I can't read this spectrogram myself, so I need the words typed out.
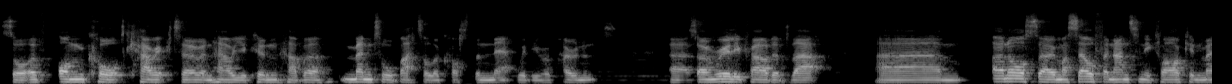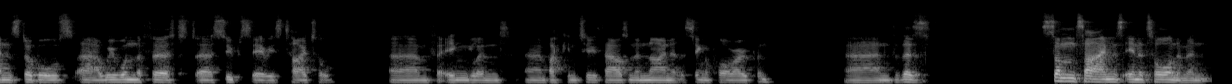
sort of on court character and how you can have a mental battle across the net with your opponents. Uh, so I'm really proud of that. Um, and also myself and Anthony Clark in men's doubles, uh, we won the first uh, Super Series title um, for England uh, back in 2009 at the Singapore Open. And there's sometimes in a tournament,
